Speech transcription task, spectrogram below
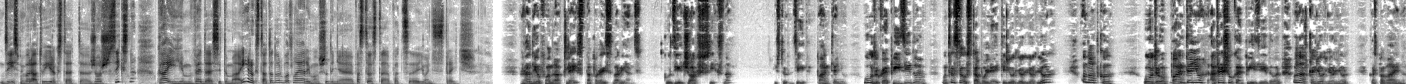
dzīsmi varētu ierakstēt Žoržs Siksna. Kā viņam vedēs itumā ierakstā, tad varbūt, lai arī mums šodien pastosta pats Joņs Streičs. Radiofonā kleist nepareizs variants, ko dzīd Žoržs Siksna, iztur dzīd panteņu, otru kā pīdzīdojumu, un tas tev stabuļēti ļur, ļur, ļur, ļur, un atkal otru panteņu, a trešu kā pīdzīdojumu, un atkal ļur, ļur, ļur. Kas pa vainu?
